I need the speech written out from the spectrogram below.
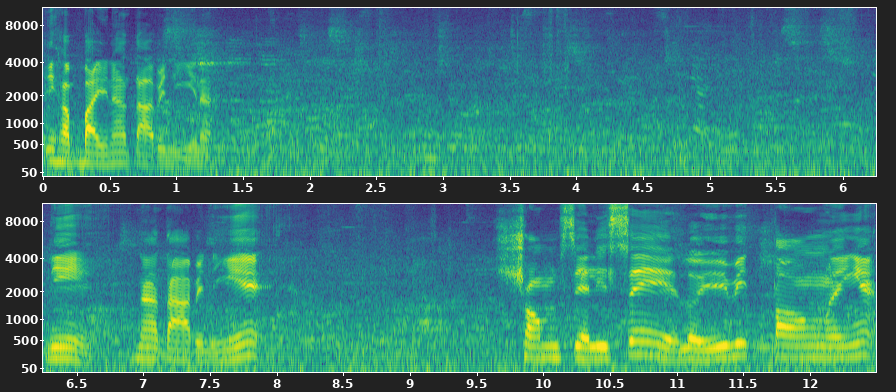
นี่ครับใบหน้าตาเป็นอย่างนี้นะ นี่หน้าตาเป็นอย่างนี้ ชอมเซลิเซ่หรือวิตตอง อะไรเงี้ย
